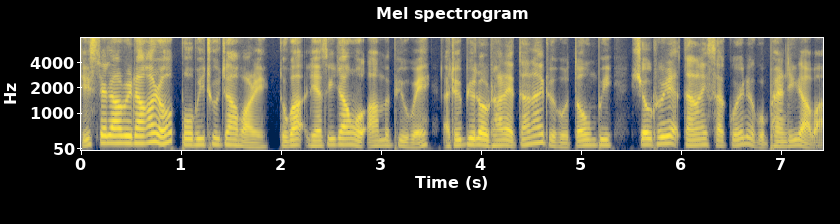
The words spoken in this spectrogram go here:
ဒီ Stellar Radar ကတော့ပိုပြီးထူးခြားပါတယ်သူကလျှက်စီးချောင်းကိုအားမပြုပဲအထူးပြုလုပ်ထားတဲ့တန်လိုက်တွေကိုသုံးပြီးရှုပ်ထွေးတဲ့တန်လိုက်ဆက်ကွင်းတွေကိုဖန်တီးတာပါ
